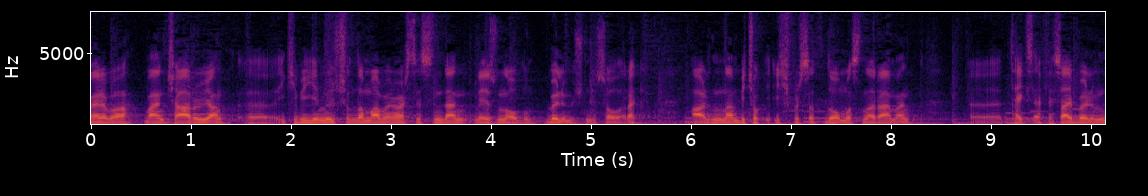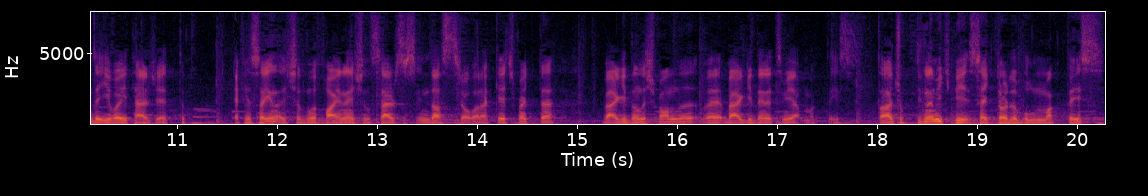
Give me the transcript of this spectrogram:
Merhaba, ben Çağrı Uyan. Ee, 2023 yılında Marmara Üniversitesi'nden mezun oldum, bölüm üçüncüsü olarak. Ardından birçok iş fırsatı doğmasına rağmen e, Tax FSI bölümünde İVA'yı tercih ettim. FSI'nin açılımı Financial Services Industry olarak geçmekte. Vergi danışmanlığı ve vergi denetimi yapmaktayız. Daha çok dinamik bir sektörde bulunmaktayız.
